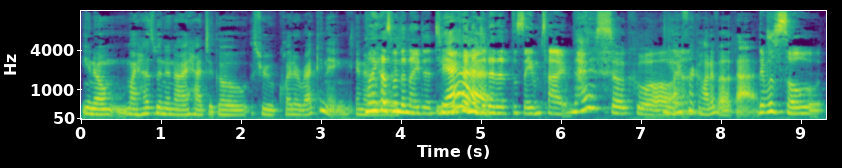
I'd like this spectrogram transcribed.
you know, my husband and I had to go through quite a reckoning. In My our husband and I did too. Yeah. We kind of did it at the same time. That is so cool. I forgot about that. It was so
